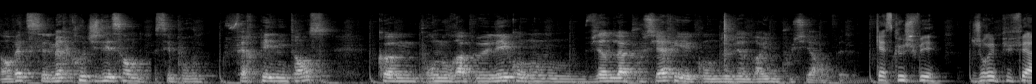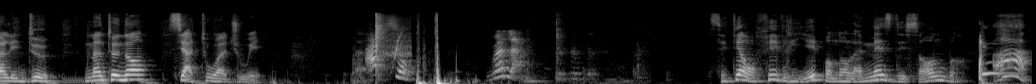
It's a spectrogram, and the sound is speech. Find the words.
En fait, c'est le mercredi décembre. C'est pour faire pénitence, comme pour nous rappeler qu'on vient de la poussière et qu'on deviendra une poussière, en fait. Qu'est-ce que je fais? J'aurais pu faire les deux. Maintenant, c'est à toi de jouer. Voilà. C'était en février pendant la messe décembre. Ah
